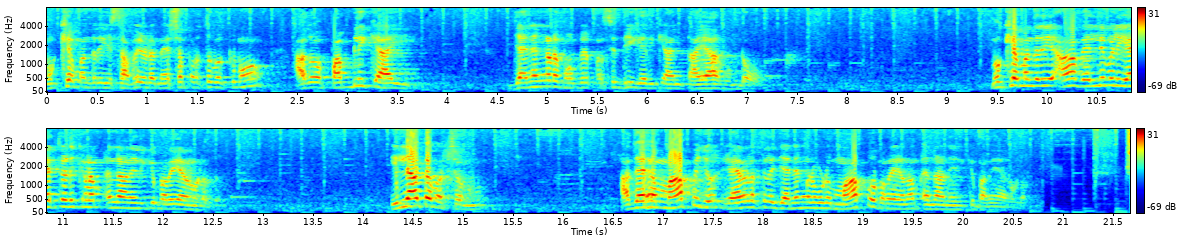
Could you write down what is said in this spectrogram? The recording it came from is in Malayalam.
മുഖ്യമന്ത്രി സഭയുടെ മേശപ്പുറത്ത് വെക്കുമോ? അതോ പബ്ലിക്കായി ജനങ്ങളുടെ മുമ്പിൽ പ്രസിദ്ധീകരിക്കാൻ തയ്യാറുണ്ടോ? മുഖ്യമന്ത്രി ആ വെല്ലുവിളി ഏറ്റെടുക്കണം എന്നാണ് എനിക്ക് പറയാനുള്ളത്. ഇല്ലാത്ത പക്ഷം അദ്ദേഹം മാപ്പ് കേരളത്തിലെ ജനങ്ങളോട് മാപ്പ് പറയണം എന്നാണ് എനിക്ക് പറയാനുള്ളത്.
